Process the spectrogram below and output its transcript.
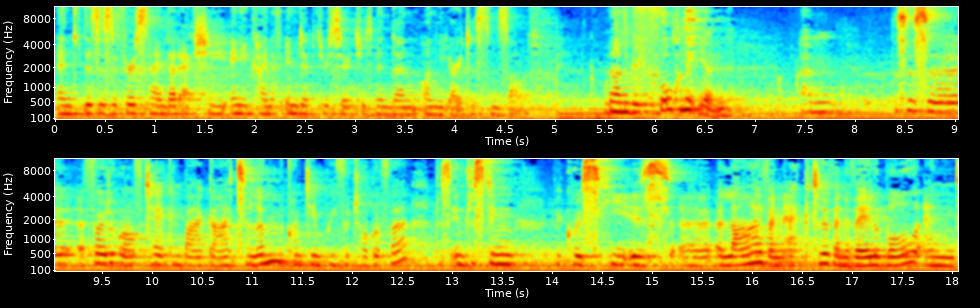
And this is the first time that actually any kind of in-depth research has been done on the artist himself. Dan die volgende een. Um, this is a, a photograph taken by Guy Tillim, contemporary photographer. It was interesting because he is uh, alive and active and available, and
